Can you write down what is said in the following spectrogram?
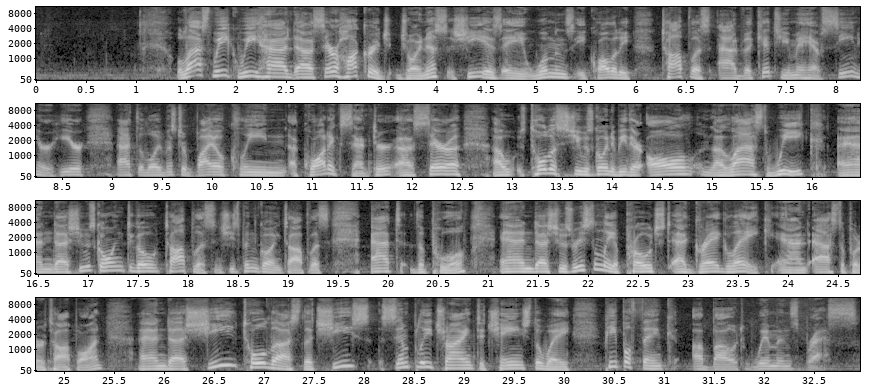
Well, last week we had uh, Sarah Hawkridge join us. She is a women's equality topless advocate. You may have seen her here at the Lloydminster BioClean Aquatic Center. Uh, Sarah uh, told us she was going to be there all uh, last week, and uh, she was going to go topless, and she's been going topless at the pool. And uh, she was recently approached at Greg Lake and asked to put her top on. And she told us that she's simply trying to change the way people think about women's breasts?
